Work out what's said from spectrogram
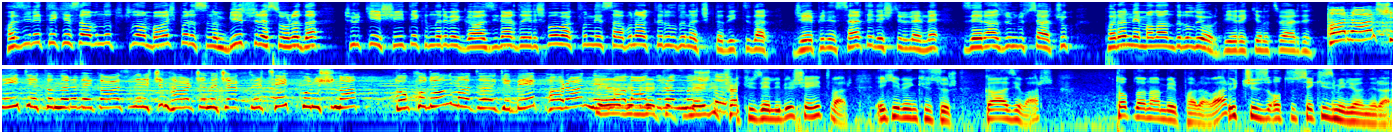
Hazine tek hesabında tutulan bağış parasının bir süre sonra da Türkiye Şehit Yakınları ve Gaziler Dayanışma Vakfı'nın hesabına aktarıldığını açıkladı iktidar. CHP'nin sert eleştirilerine Zehra Zümrüt Selçuk para nemalandırılıyor diyerek yanıt verdi. Para şehit yakınları ve gaziler için harcanacaktır. Tek kuruşuna dokunulmadığı gibi para nemalandırılmıştır. 251 şehit var. 2000 küsür gazi var. Toplanan bir para var. 338 milyon lira.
